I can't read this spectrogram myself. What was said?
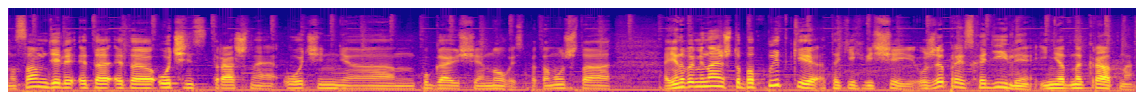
На самом деле это, это очень страшная, очень эм, пугающая новость, потому что я напоминаю, что попытки таких вещей уже происходили и неоднократно.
